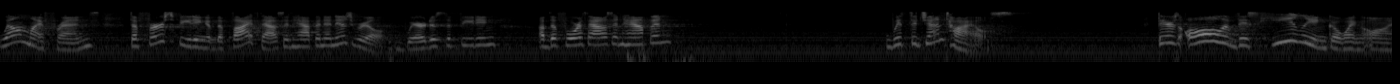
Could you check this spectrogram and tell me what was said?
Well, my friends, the first feeding of the 5,000 happened in Israel. Where does the feeding of the 4,000 happen? With the Gentiles. There's all of this healing going on.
